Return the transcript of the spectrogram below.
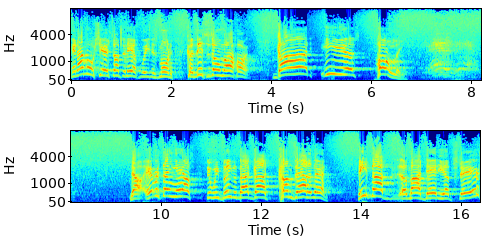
And I'm going to share something else with you this morning because this is on my heart. God is holy. Now, everything else that we believe about God comes out of that. He's not uh, my daddy upstairs.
